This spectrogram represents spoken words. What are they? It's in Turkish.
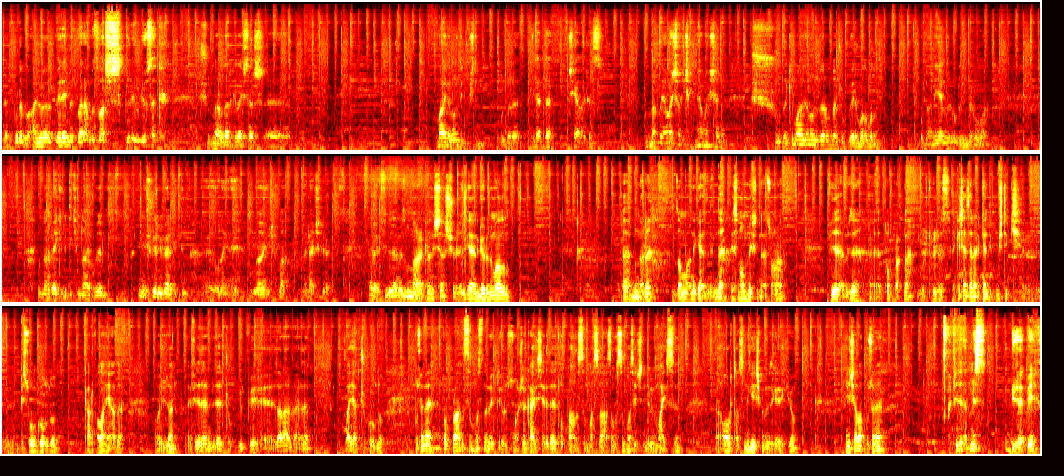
Evet, burada bir aloe veremi varamız var görebiliyorsak. Şunlar da arkadaşlar e, maydanoz dikmiştim. Bunları ileride şey alacağız. Bunlar da yavaş yavaş çıkmaya başladı. Şuradaki maydanozlarımdan çok verim alamadım. Bunlar niye böyle oldu bilmiyorum ama bunlara belki bir dikim daha yapabilirim. Yine şuraya biber diktim. Ee, o da yine burada inşallah biberler çıkacak. Evet fidelerimiz bunlar arkadaşlar. Şöyle bir genel görünüm alalım. Ee, bunları zamanı geldiğinde kesin 15'inden sonra fidelerimizi e, toprakla buluşturacağız. E, Geçen sene erken dikmiştik. E, bir soğuk oldu. Kar falan yağdı. O yüzden fidelerimize çok büyük bir zarar verdi. Zayiat çok oldu. Bu sene toprağın ısınmasını bekliyoruz. Sonuçta Kayseri'de toprağın ısınması lazım. Isınması için de bir Mayıs'ın ortasını geçmemiz gerekiyor. İnşallah bu sene fidelerimiz güzel bir e,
